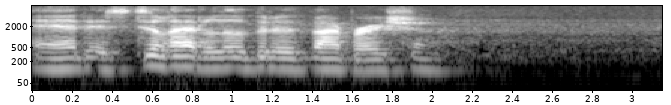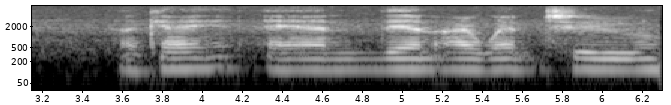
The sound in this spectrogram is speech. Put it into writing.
and it still had a little bit of vibration okay? And then I went to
